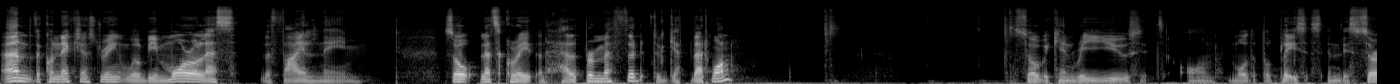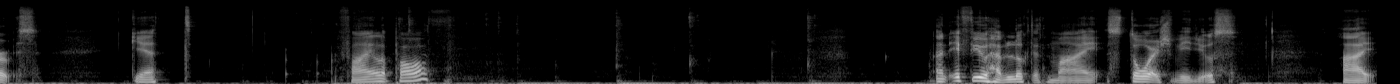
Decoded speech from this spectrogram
And the connection string will be more or less the file name. So let's create a helper method to get that one. So we can reuse it on multiple places in this service. Get file path. And if you have looked at my storage videos, I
